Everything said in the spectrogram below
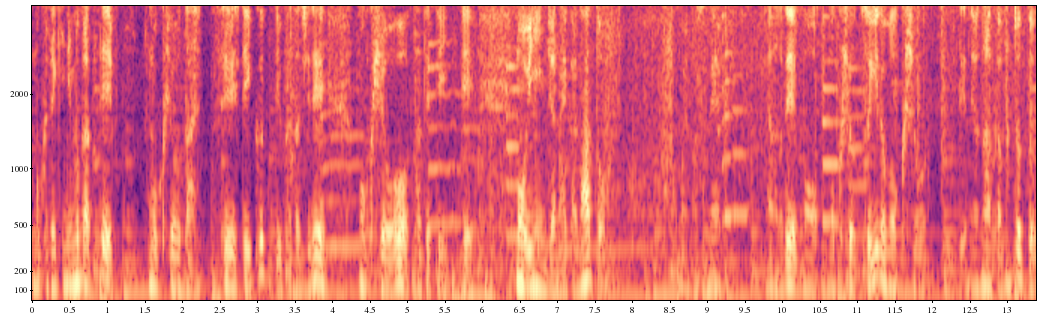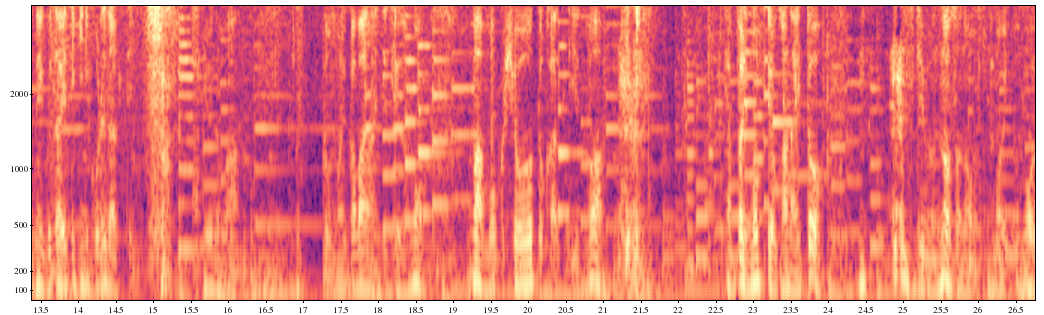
目的に向かって目標を達成していくっていう形で目標を立てていってもういいんじゃないかなと思いますね。なのでもう目標次の目標ってねなんかちょっとね具体的にこれだっていうのは、うん、と思い浮かばないんですけどもまあ目標とかっていうのはやっぱり持っておかないと、うん、自分のその思い思い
